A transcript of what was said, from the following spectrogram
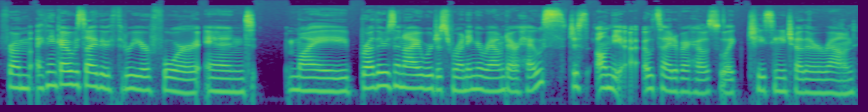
from I think I was either 3 or 4 and my brothers and I were just running around our house, just on the outside of our house, like chasing each other around.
